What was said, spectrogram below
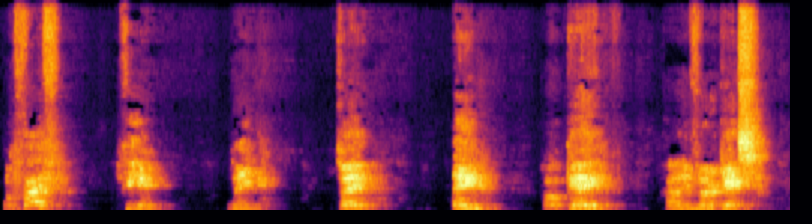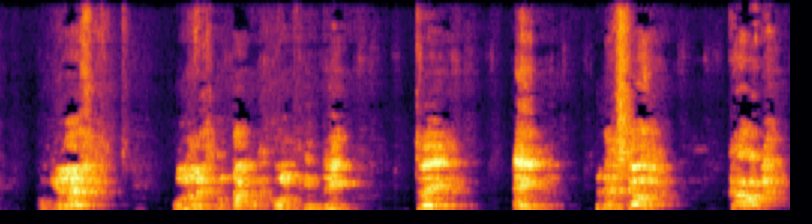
Nog 5, 4, 3, 2, 1. Oké, okay. ga die flutter kicks. Op je rug. Onderrug contact met de grond in 3, 2, 1. Let's go. Op.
